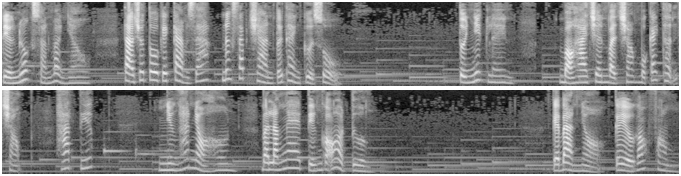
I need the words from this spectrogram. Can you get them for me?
Tiếng nước xoắn vào nhau, Tạo cho tôi cái cảm giác nước sắp tràn tới thành cửa sổ. Tôi nhích lên, Bỏ hai chân vào trong một cách thận trọng, Hát tiếp. Nhưng hát nhỏ hơn Và lắng nghe tiếng gõ ở tường. Cái bàn nhỏ, cây ở góc phòng.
